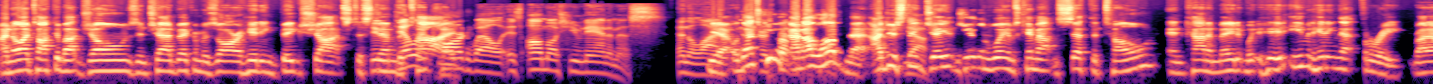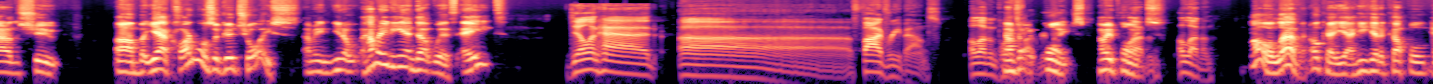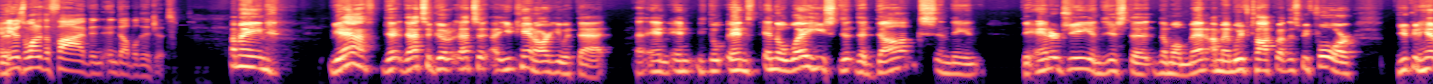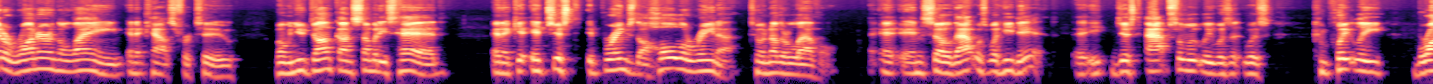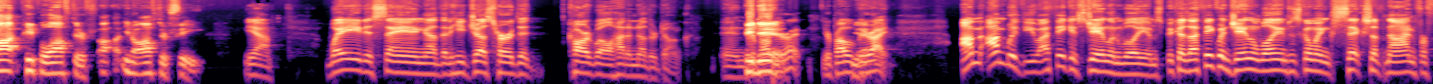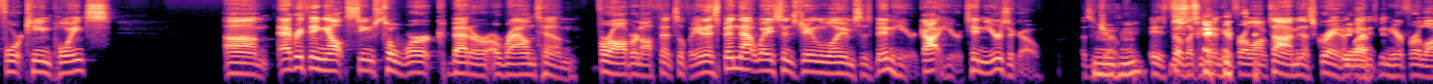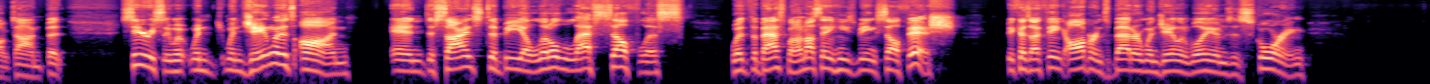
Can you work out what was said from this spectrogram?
I know I talked about Jones and Chad Baker Mazara hitting big shots to stem Dude, the Dylan tide. Cardwell is almost unanimous in the line. Yeah, well, that's good, and I love that. I just think yeah. Jaylin Williams came out and set the tone and kind of made it. Even hitting that three right out of the shoot uh, but yeah, Cardwell's a good choice. I mean, you know, how many did he end up with? Eight. Dylan had uh five rebounds, eleven points. How many points? How many points? 11. 11. Oh, 11. Okay, yeah, he hit a couple. That, he was one of the five in, in double digits. I mean, yeah, that's a good. That's a you can't argue with that. And and and and the way he's the, the dunks and the the energy and just the the momentum. I mean, we've talked about this before. You can hit a runner in the lane and it counts for two, but when you dunk on somebody's head and it it just it brings the whole arena to another level. And, and so that was what he did. He just absolutely was it was completely brought people off their uh, you know off their feet. Yeah, Wade is saying uh, that he just heard that Cardwell had another dunk, and he you're did. Right, you're probably yeah. right. I'm I'm with you. I think it's Jaylin Williams because I think when Jaylin Williams is going six of nine for 14 points, um, everything else seems to work better around him for Auburn offensively. And it's been that way since Jaylin Williams has been here, got here 10 years ago. That's a joke. Mm-hmm. It feels like he's been here for a long time, and that's great. I'm yeah. glad he's been here for a long time. But seriously, when when when Jaylin is on and decides to be a little less selfless with the basketball, I'm not saying he's being selfish because I think Auburn's better when Jaylin Williams is scoring.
